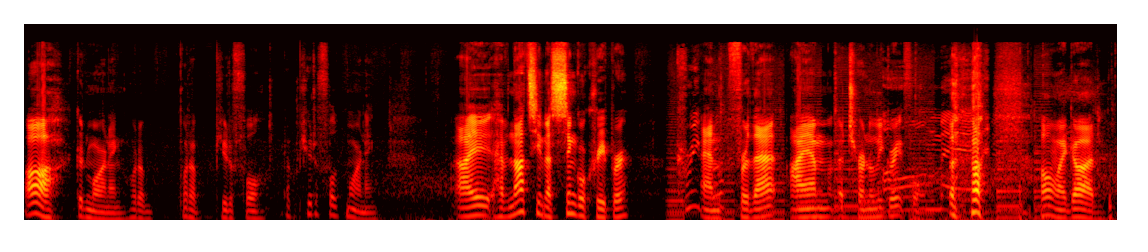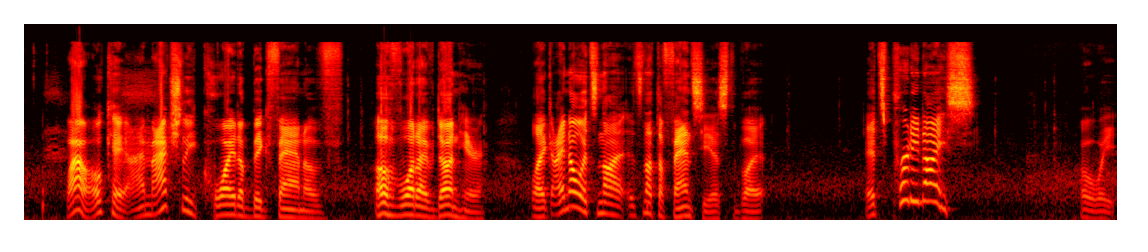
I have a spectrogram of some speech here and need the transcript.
Oh, good morning. What a what a beautiful what a beautiful morning. I have not seen a single creeper, and for that I am eternally grateful. oh my god. Wow, okay, I'm actually quite a big fan of of what I've done here. Like I know it's not it's not the fanciest, but it's pretty nice. Oh wait,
